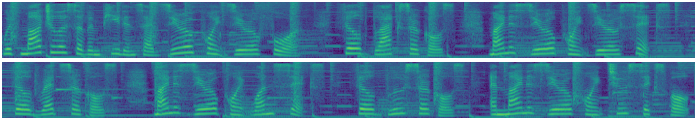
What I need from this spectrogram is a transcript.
With modulus of impedance at 0.04, filled black circles, minus 0.06, filled red circles, minus 0.16, filled blue circles, and minus 0.26 volt,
